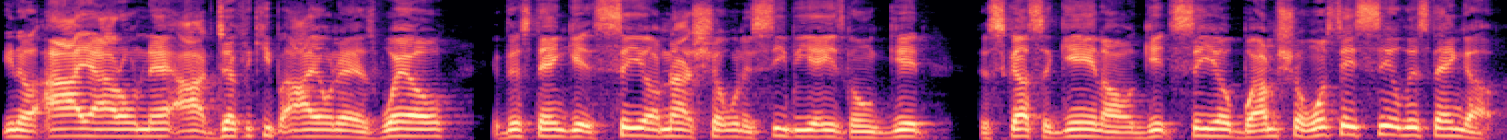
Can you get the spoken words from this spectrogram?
you know eye out on that. I'll definitely keep an eye on that as well. If this thing gets sealed, I'm not sure when the CBA is going to get discussed again or get sealed, but I'm sure once they seal this thing up,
